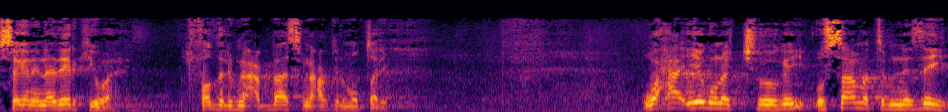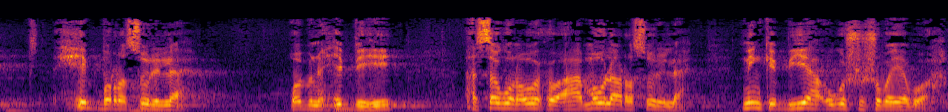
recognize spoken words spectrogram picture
isagana in adeerkii waay alfadl bni cabbaas bni cabdilmualib waxaa iyaguna joogay usaamat bna zayd xibu rasuulillaah wa bnu xibbihi isaguna wuxuu ahaa mawla rasuulilah ninka biyaha ugu shushubaya buu ahaa.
